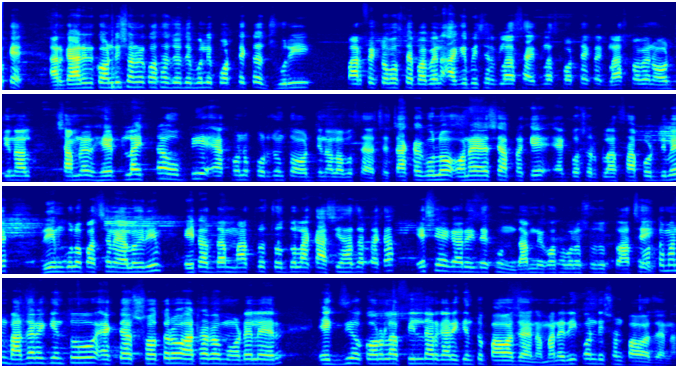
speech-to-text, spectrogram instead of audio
ওকে আর গাড়ির কন্ডিশনের কথা যদি বলি, প্রত্যেকটা ঝুড়ি পারফেক্ট অবস্থায় পাবেন। আগে পিছের গ্লাস সাইড গ্লাস প্রত্যেকটা গ্লাস পাবেন অরিজিনাল সামনের হেডলাইটটা অবধি এখনও পর্যন্ত অরিজিনাল অবস্থায় আছে। চাকাগুলো অনায়াসে আপনাকে এক বছর প্লাস সাপোর্ট দিবে। রিমগুলো পাচ্ছেন অ্যালয় রিম। এটার দাম মাত্র চোদ্দ লাখ আশি হাজার টাকা। এসে গাড়ি দেখুন, দাম নিয়ে কথা বলার সুযোগ তো আছে বর্তমান বাজারে কিন্তু একটা সতেরো, আঠারো মডেলের এক্সিও করলা ফিল্ডার গাড়ি কিন্তু পাওয়া যায় না। মানে রিকন্ডিশন পাওয়া যায় না।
